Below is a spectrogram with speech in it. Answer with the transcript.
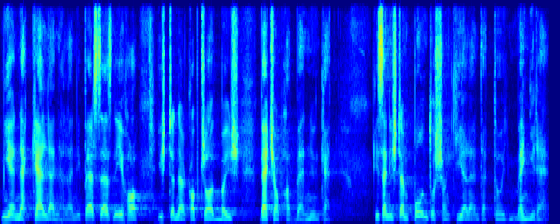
milyennek kellene lenni. Persze ez néha Istennel kapcsolatban is becsaphat bennünket hiszen Isten pontosan kijelentette, hogy mennyire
